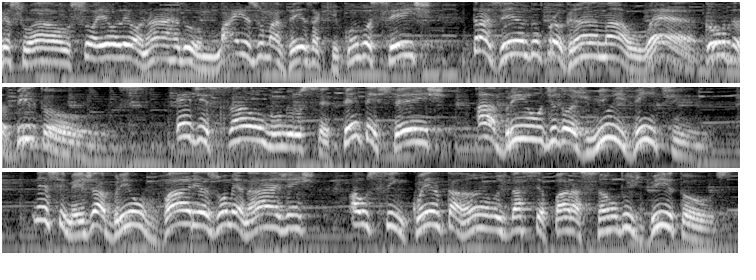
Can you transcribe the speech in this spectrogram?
pessoal, sou eu, Leonardo, mais uma vez aqui com vocês, trazendo o programa Where Go the Beatles, edição número 76, abril de 2020. Nesse mês de abril, várias homenagens aos 50 anos da separação dos Beatles.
